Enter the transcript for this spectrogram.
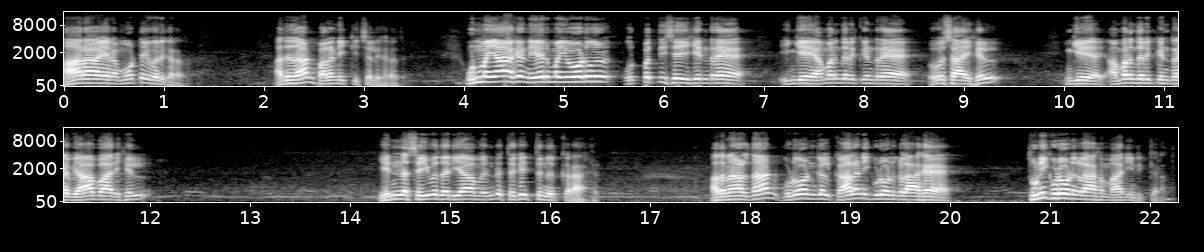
ஆறாயிரம் மூட்டை வருகிறது. அதுதான் பழனிக்கு செல்கிறது. உண்மையாக நேர்மையோடு உற்பத்தி செய்கின்ற இங்கே அமர்ந்திருக்கின்ற விவசாயிகள் இங்கே அமர்ந்திருக்கின்ற வியாபாரிகள் என்ன செய்வதறியாமல் என்று திகைத்து நிற்கிறார்கள். அதனால்தான் குடோன்கள் காலனி குடோன்களாக துணி குடோன்களாக மாறி நிற்கிறது.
